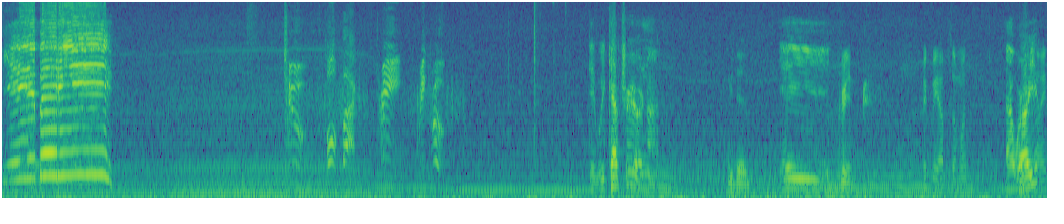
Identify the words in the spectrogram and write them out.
Yeah, buddy! Two. Fall back. Three. Regroup. Did we capture it or not? We did. Yay! Green. Pick me up, someone. Uh, where are you? Nine,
